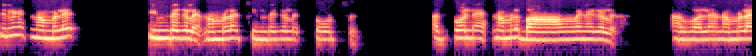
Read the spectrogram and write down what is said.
മനസ്സിൽ നമ്മൾ ചിന്തകൾ നമ്മളെ ചിന്തകൾ തോട്ട്സ് അതുപോലെ നമ്മളെ ഭാവനകൾ അതുപോലെ നമ്മളെ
